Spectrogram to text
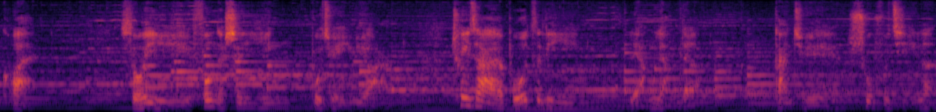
快，所以风的声音不绝于耳，吹在脖子里，凉凉的，感觉舒服极了。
